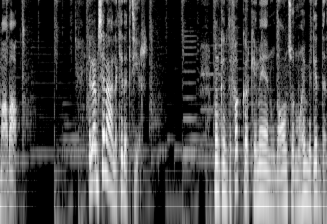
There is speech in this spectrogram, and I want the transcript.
مع بعض. الأمثلة على كده كتير. ممكن تفكر كمان وده عنصر مهم جدا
